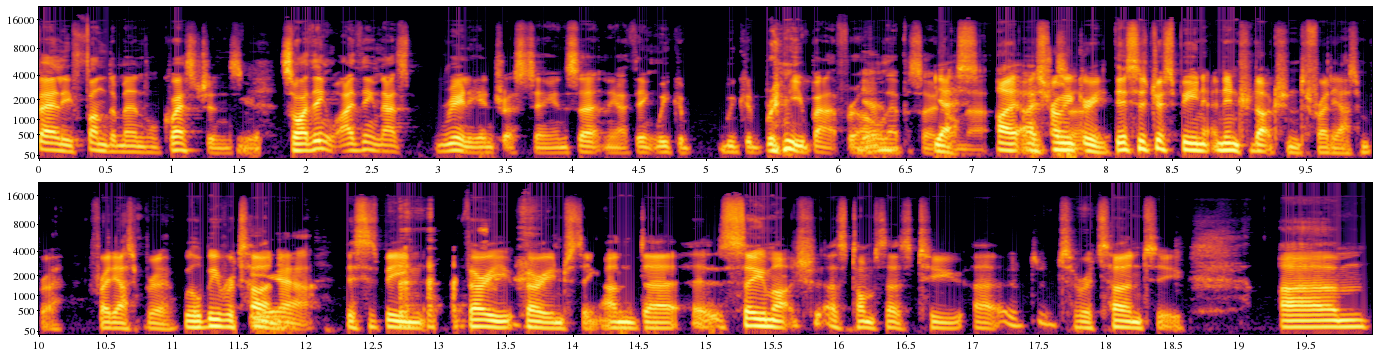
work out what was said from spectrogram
fairly fundamental questions. Yeah. so i think i think that's really interesting and certainly i think we could we could bring you back for a yeah. whole episode yes, on that. I, I strongly uh, agree. This has just been an introduction to freddie attenborough. Freddie attenborough will be returning yeah. this has been very very interesting and uh, so much as tom says to uh, to return to. Um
